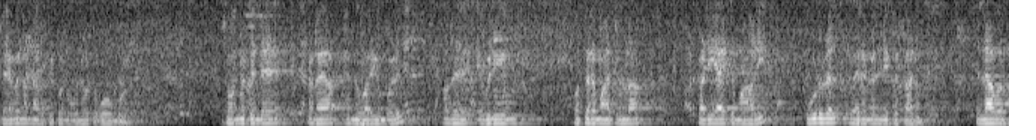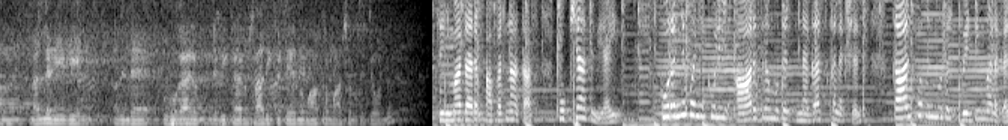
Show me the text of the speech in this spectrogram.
സേവനം നടത്തിക്കൊണ്ട് മുന്നോട്ട് പോകുമ്പോൾ സ്വർണത്തിന്റെ കട എന്ന് പറയുമ്പോൾ അത് എവിടെയും പത്തരമാറ്റുള്ള കടിയായിട്ട് മാറി കൂടുതൽ ഉയരങ്ങളിലേക്ക് എത്താനും എല്ലാവർക്കും നല്ല രീതിയിൽ അതിന്റെ ഉപകാരം ലഭിക്കാനും സാധിക്കട്ടെ എന്ന് മാത്രം ആശംസിച്ചുകൊണ്ട് സിനിമാ താരം അപർണ ദാസ് മുഖ്യാതിഥിയായി കുറഞ്ഞ പണിക്കൂലിൽ ആറ് ഗ്രാം മുതൽ നഗാസ് കളക്ഷൻസ് കാൽപവൻ മുതൽ വെഡ്ഡിംഗ് വളകൾ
